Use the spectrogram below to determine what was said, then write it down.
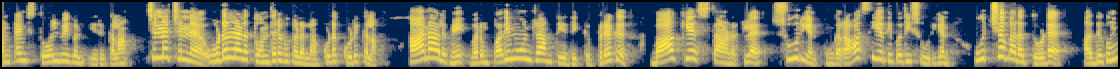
சம்டைம்ஸ் தோல்விகள் இருக்கலாம். சின்ன சின்ன உடல்நல தொந்தரவுகள் எல்லாம் கூட கொடுக்கலாம். ஆனாலுமே வரும் பதிமூன்றாம் தேதிக்கு பிறகு பாக்கியஸ்தானத்துல சூரியன் உங்க ராசி அதிபதி சூரியன் உச்ச பலத்தோட அதுவும்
